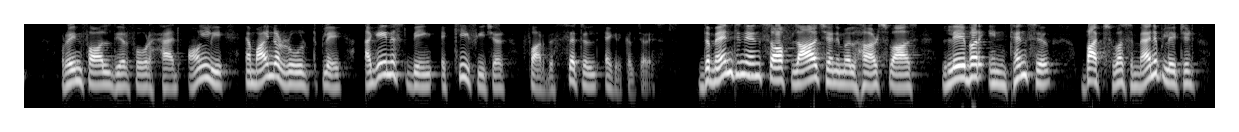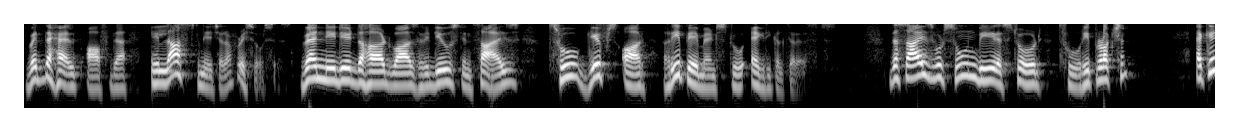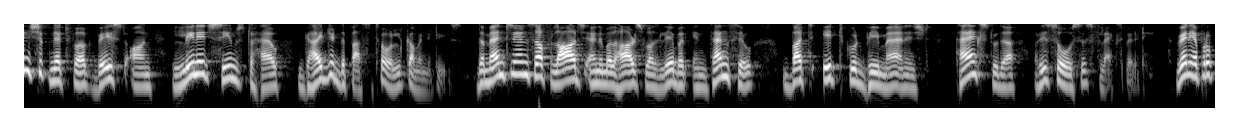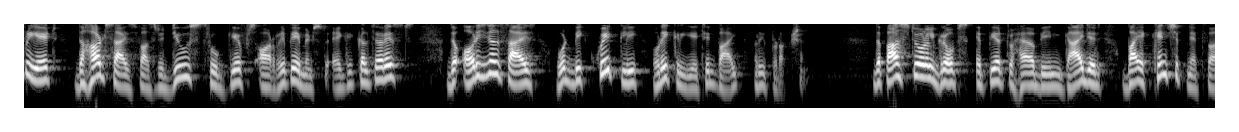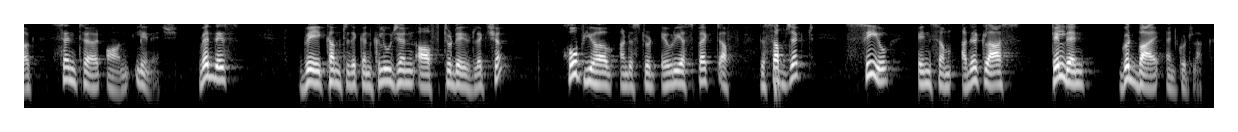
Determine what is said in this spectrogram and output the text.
Rainfall therefore had only a minor role to play against being a key feature for the settled agriculturists. The maintenance of large animal herds was labor intensive but was manipulated with the help of the elastic nature of resources. When needed, the herd was reduced in size through gifts or repayments to agriculturists. The size would soon be restored through reproduction. A kinship network based on lineage seems to have guided the pastoral communities. The maintenance of large animal herds was labor intensive, but it could be managed thanks to the resources flexibility. When appropriate, the herd size was reduced through gifts or repayments to agriculturists. The original size would be quickly recreated by reproduction. The pastoral groups appear to have been guided by a kinship network centered on lineage. With this, we come to the conclusion of today's lecture. Hope you have understood every aspect of the subject. See you in some other class. Till then, goodbye and good luck.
